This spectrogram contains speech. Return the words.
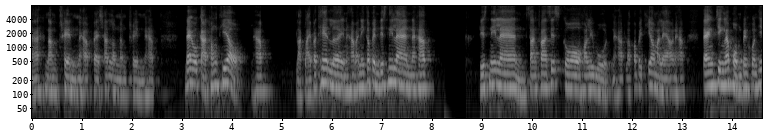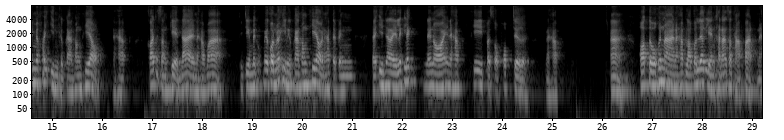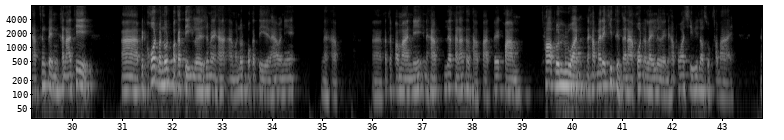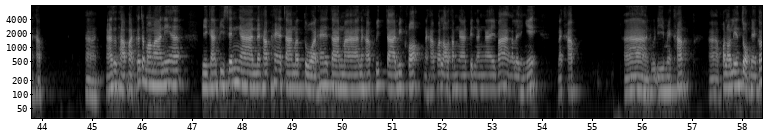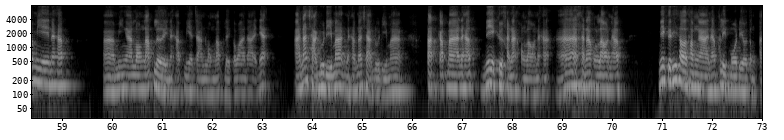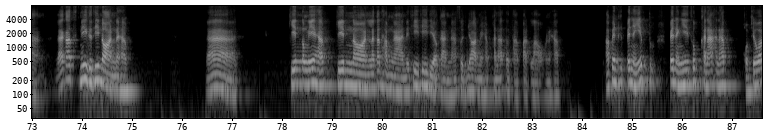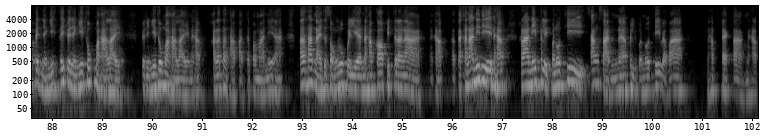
นะนำเทรนด์นะครับ แฟชั่นเรานำเทรนด์นะครับ ได้โอกาสท่องเที่ยวนะครับ หลากหลายประเทศเลยนะครับ อันนี้ก็เป็นดิสนีย์แลนด์นะครับดิสนีย์แลนด์ซานฟรานซิสโกฮอลลีวูดนะครับเราก็ไปเที่ยวมาแล้วนะครับ แต่จริงๆแล้วผมเป็นคนที่ไม่ค่อยอินกับการท่องเที่ยวนะครับ ก็จะสังเกตได้นะครับว่าจริงๆเป็นเป็นคนไม่อินกับการท่องเที่ยวนะครับ แต่เป็น แต่อินอะไรเล็กๆ น้อยๆนะครับ ที่ประสบพบเจอนะครับอ่าพอโตขึ้นมานะครับ เราก็เลือกเรียนคณะสถาปัตย์นะครับ ซึ่งเป็นคณะที่อ่าเป็นโคตรมนุษย์ปกติเลยใช่ไหมฮะอ่ามนุษย์ปกตินะครับวันนี้นะครับอ่าก็จะประมาณนี้นะครับ เลือกคณะสถาปัตย์ด้วยความชอบล้วนๆนะครับ ไม่ได้คิดถึงอนาคตอะไรเลยนะครับ เพราะว่าชีวิตเราสุขสบายนะครับอ่างานสถาปัตย์ก็จะประมาณนี้ฮะ มีการพรีเซนต์งานนะครับ ให้อาจารย์มาตรวจให้อาจารย์มานะครับ วิจารณ์วิเคราะห์นะครับ ว่าเราทำงานเป็นยังไงบ้างอะไรอย่างนี้นะครับอ่าดูดีไหมครับอ่าพอเราเรียนจบเนี่ยก็มีนะครับอ่ามีงานรองรับเลยนะครับ มีอาจารย์รองรับเลยก็ว่าได้เนี่ยอ่าหน้าฉากดูดีมากนะครับ หน้าฉากดูดีมาก ตัดกลับมานะครับ นี่คือคณะของเรานะฮะอ่าคณะของเรานะครับ นี่คือที่เราทำงานนะครับผลิตโมเดลต่างๆ แล้วก็นี่คือที่นอนนะครับ อ่า กินตรงนี้ครับ กินนอนแล้วก็ทำงานในที่ที่เดียวกันนะ สุดยอดไหมครับ คณะสถาปัตย์เรานะครับอ่าเป็นเป็นอย่างนี้เป็นอย่างนี้ทุกคณะนะครับ ผมเชื่อว่าเป็นอย่างนี้เอ้ยเป็นอย่างนี้ทุกมหาลัย เป็นอย่างนี้ทุกมหาลัยนะครับ คณะสถาปัตย์จะประมาณนี้นะถ้าท่านไหนจะส่งลูกไปเรียนนะครับ ก็พิจารณานะครับ แต่คณะนี้ดีนะครับ คณะนี้ผลิตมนุษย์ที่สร้างสรรค์นะครับผลิตมนุษย์ที่แบบว่านะครับ แตกต่างนะครับ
